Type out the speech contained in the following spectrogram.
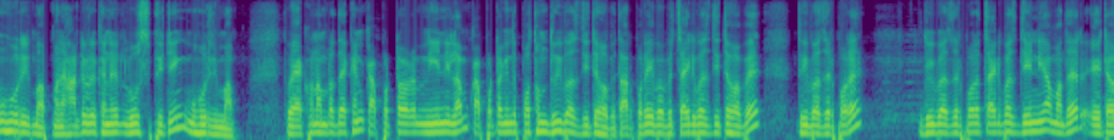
মুহুরির মাপ মানে হাঁটুর এখানে লুজ ফিটিং মুহুরির মাপ। তো এখন আমরা দেখেন কাপড়টা নিয়ে নিলাম, কাপড়টা কিন্তু প্রথম দুই বাজ দিতে হবে, তারপরে এইভাবে চার বাজ দিতে হবে, দুই বাজের পরে, দুই বাজের পরে চার বাজ দিয়ে নিয়ে আমাদের এটা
